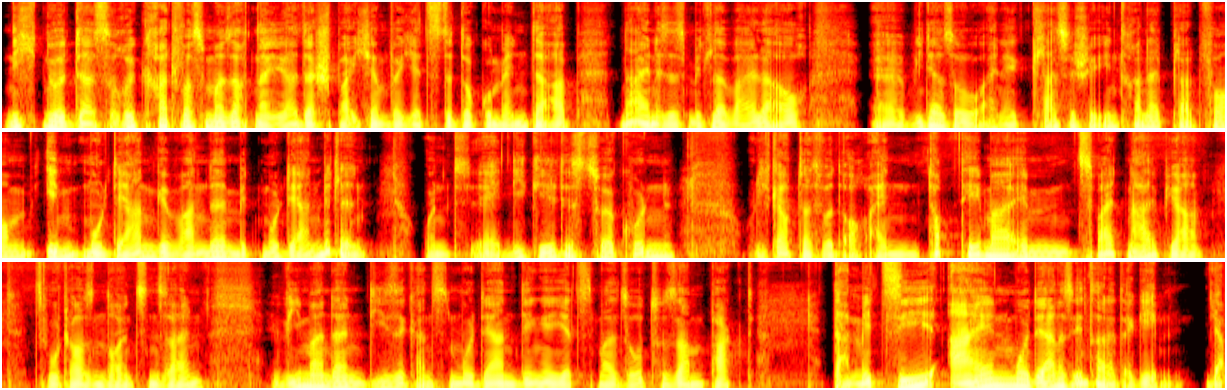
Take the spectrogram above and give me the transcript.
nicht nur das Rückgrat, was man sagt, naja, da speichern wir jetzt die Dokumente ab. Nein, es ist mittlerweile auch äh, wieder so eine klassische Intranet-Plattform im modernen Gewande mit modernen Mitteln. Und äh, die gilt es zu erkunden. Und ich glaube, das wird auch ein Top-Thema im zweiten Halbjahr 2019 sein, wie man dann diese ganzen modernen Dinge jetzt mal so zusammenpackt, damit sie ein modernes Internet ergeben. Ja,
